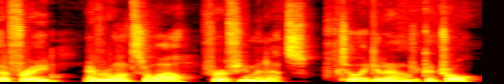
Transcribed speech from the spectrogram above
afraid every once in a while for a few minutes till I get it under control.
